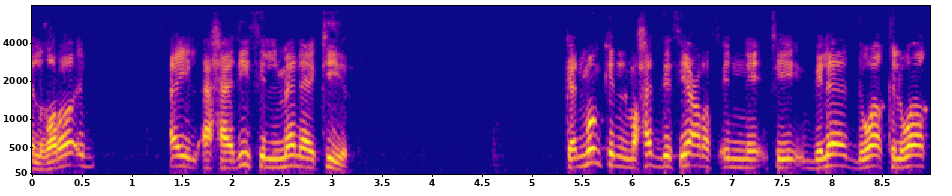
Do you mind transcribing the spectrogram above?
الغرائب أي الأحاديث المناكير. كان ممكن المحدث يعرف إن في بلاد واق الواق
